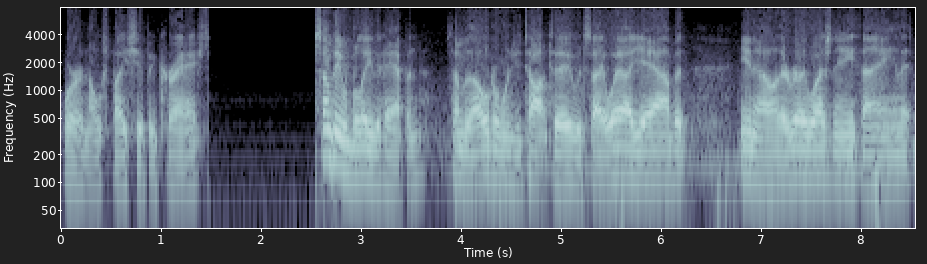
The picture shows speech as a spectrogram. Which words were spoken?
where an old spaceship had crashed. Some people believe it happened. Some of the older ones you talk to would say, well, yeah, but, you know, there really wasn't anything that,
